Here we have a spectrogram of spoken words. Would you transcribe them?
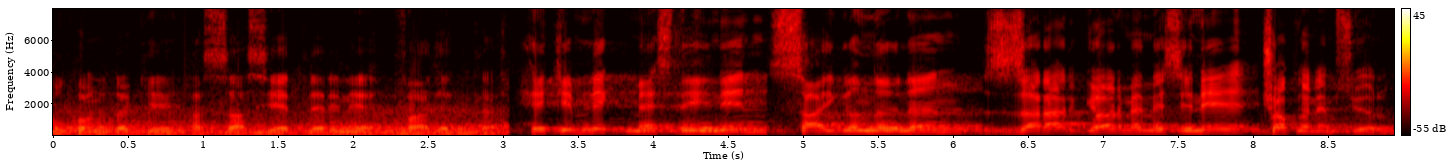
bu konudaki hassasiyetlerini ifade ettiler. Hekimlik mesleğinin saygınlığının zarar görmemesini çok önemsiyorum.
